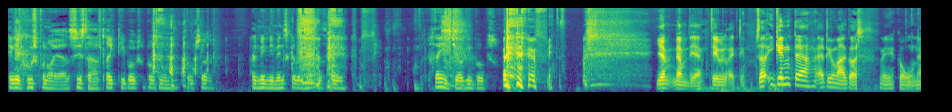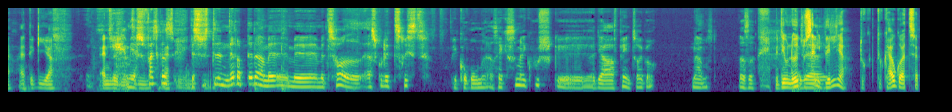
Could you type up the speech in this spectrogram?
jeg kan ikke huske, hvornår jeg sidst har haft rigtige bukser på, sådan nogle bukser, almindelige mennesker vil have. Altså, det rent joggingbuks. Fedt. Jamen, jamen det, er, det er jo rigtigt. Så igen, der er det jo meget godt med corona, at det giver anledning Men jeg synes faktisk også, jeg synes det er netop det der med, med, med tøjet er sgu lidt trist ved corona. Altså jeg kan simpelthen ikke huske, øh, at jeg har haft pænt tøj på, nærmest. Altså, Men det er jo noget, du er- selv vælger. Du, du kan jo godt tage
